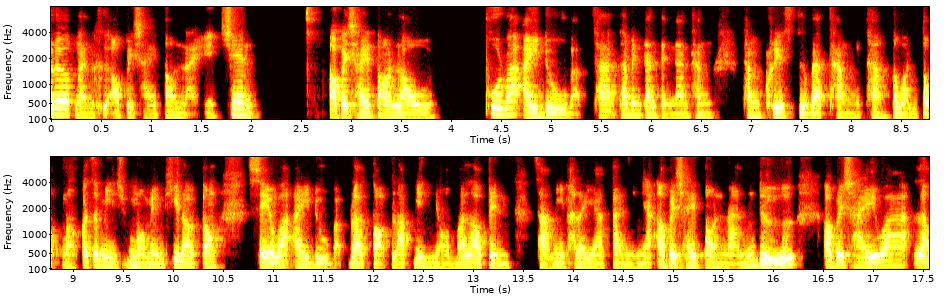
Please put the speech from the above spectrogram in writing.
เลิกนั้นคือเอาไปใช้ตอนไหน เช่น เอาไปใช้ตอนเราพูดว่า I do แบบถ้าถ้าเป็นการแต่งงานทางทางคริสหรือแบบทางทางตะวันตกเนาะก็จะมีโมเมนต์ที่เราต้องเซว่า I do แบบเราตอบรับยินยอมว่าเราเป็นสามีภรรยากันอย่างเงี้ยเอาไปใช้ตอนนั้นหรือเอาไปใช้ว่าเรา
